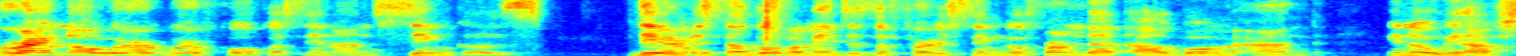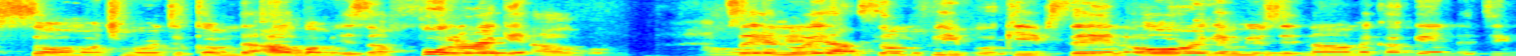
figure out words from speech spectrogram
Right now, we're we're focusing on singles. Dear Yes. Mr. Government is the first single from that album, and you know we have so much more to come. The album is a full reggae album. So you know you have some people keep saying, "Oh, reggae music now make again the thing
